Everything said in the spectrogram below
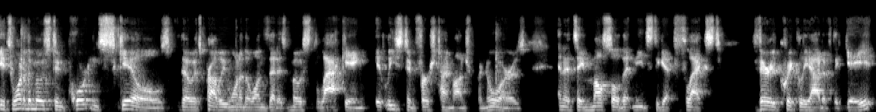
it's one of the most important skills, though it's probably one of the ones that is most lacking, at least in first time entrepreneurs. And it's a muscle that needs to get flexed very quickly out of the gate.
